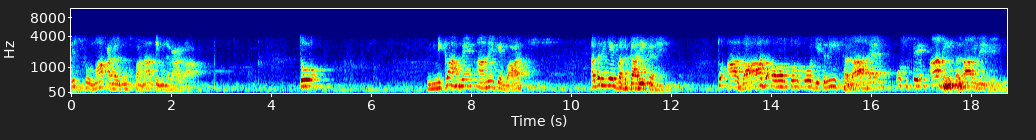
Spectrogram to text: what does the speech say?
نصف ما على المحصنات من العذاب تو نکاح میں آنے کے بعد اگر یہ بدکاری کریں، تو آزاد عورتوں کو جتنی سزا ہے، اس سے آدھی سزا انہیں ملے گی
